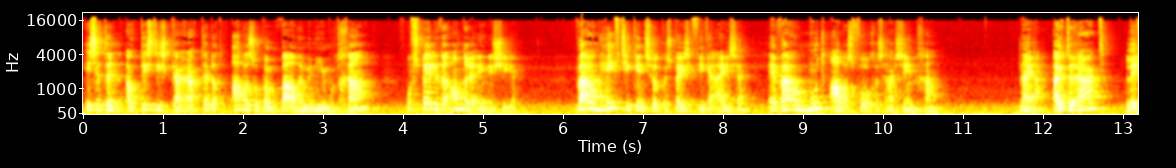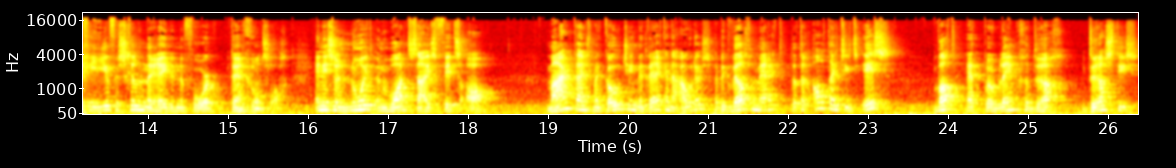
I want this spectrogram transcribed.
Is het een autistisch karakter dat alles op een bepaalde manier moet gaan? Of spelen er andere energieën? Waarom heeft je kind zulke specifieke eisen en waarom moet alles volgens haar zin gaan? Nou ja, uiteraard liggen hier verschillende redenen voor ten grondslag en is er nooit een one size fits all. Maar tijdens mijn coaching met werkende ouders heb ik wel gemerkt dat er altijd iets is wat het probleemgedrag drastisch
